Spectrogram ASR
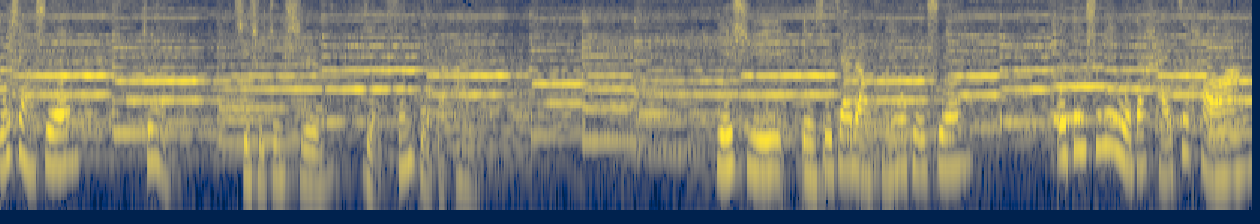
我想说，这其实就是有分别的爱。也许有些家长朋友会说，我都是为我的孩子好啊。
